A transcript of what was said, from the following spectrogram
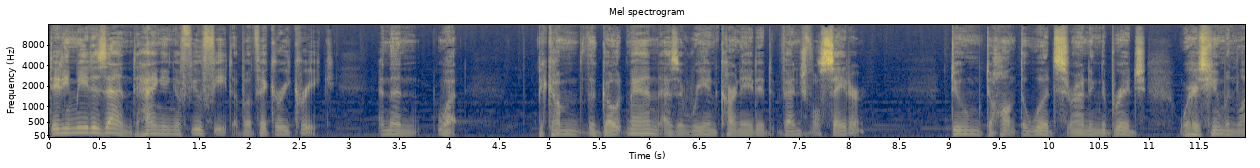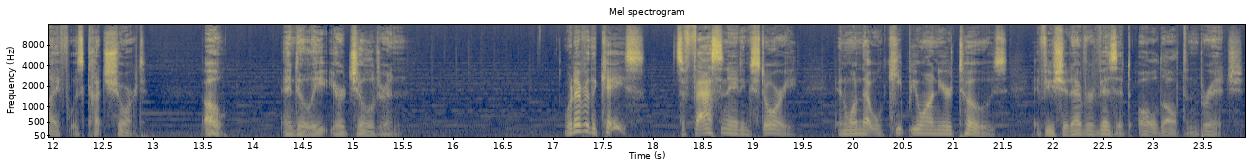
Did he meet his end hanging a few feet above Hickory Creek? And then, what? Become the goat man as a reincarnated vengeful satyr? Doomed to haunt the woods surrounding the bridge where his human life was cut short. Oh, and he'll eat your children. Whatever the case, it's a fascinating story and one that will keep you on your toes if you should ever visit Old Alton Bridge.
